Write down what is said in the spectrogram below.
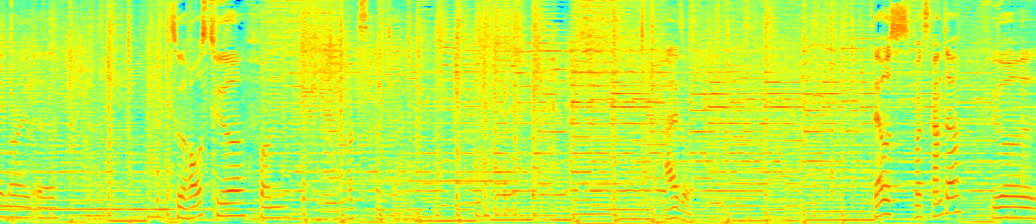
Hier mal äh, zur Haustür von Max Kanter. Also. Servus, Max Kanter. für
